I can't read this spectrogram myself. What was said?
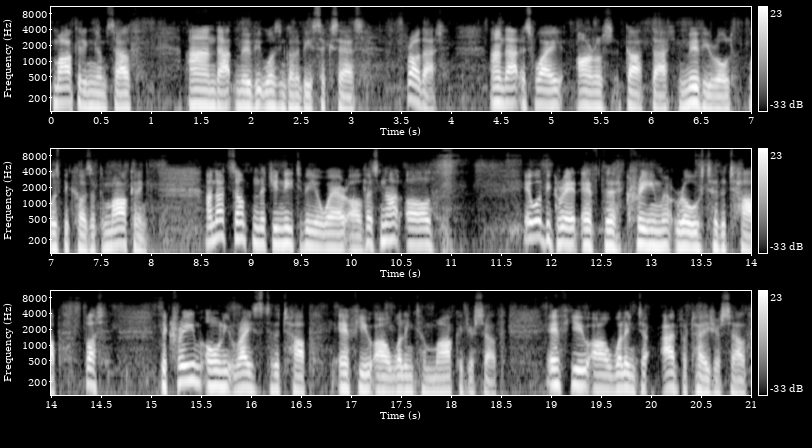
marketing himself and that movie wasn't going to be a success for that. And that is why Arnold got that movie role was because of the marketing. And that's something that you need to be aware of. It's not all it would be great if the cream rose to the top, but the cream only rises to the top if you are willing to market yourself, if you are willing to advertise yourself,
